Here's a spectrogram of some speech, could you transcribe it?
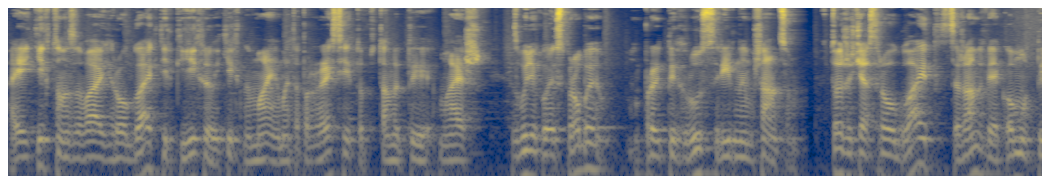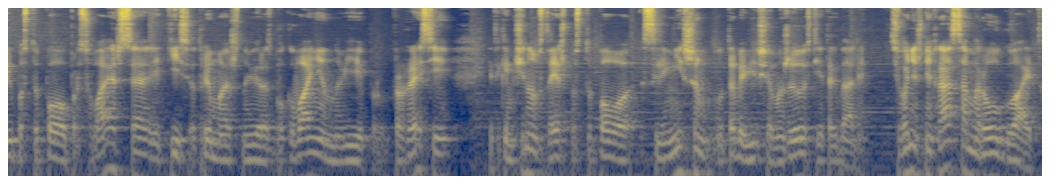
а є ті, хто називають roguelike тільки ігри, в яких немає метапрогресії, тобто там, де ти маєш з будь-якої спроби пройти гру з рівним шансом. В той же час roguelite – це жанр, в якому ти поступово просуваєшся, якісь отримуєш нові розблокування, нові прогресії, і таким чином стаєш поступово сильнішим, у тебе більше можливостей і так далі. Сьогоднішня гра саме roguelite,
